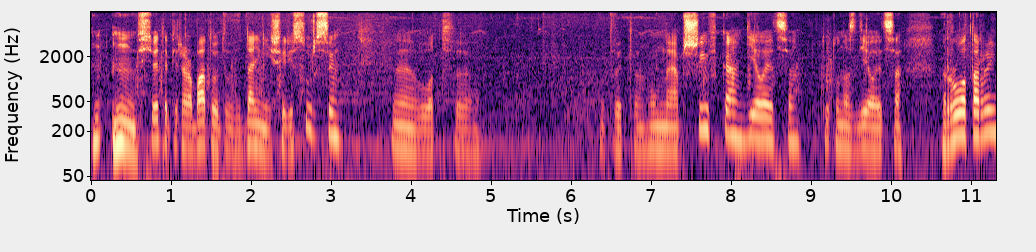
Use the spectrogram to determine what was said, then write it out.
все это перерабатывают в дальнейшие ресурсы. Э, вот, э, вот в это умная обшивка делается. Тут у нас делаются роторы.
